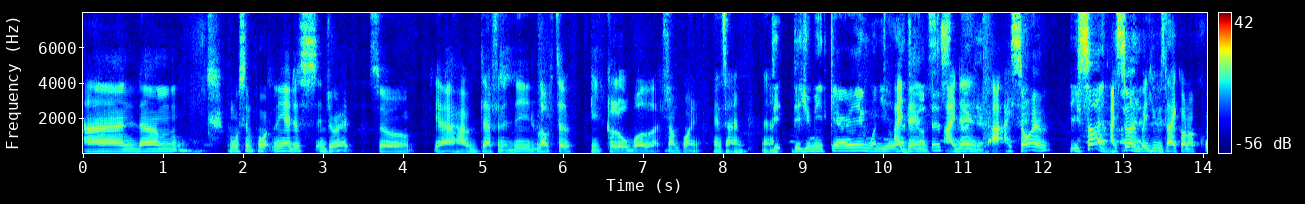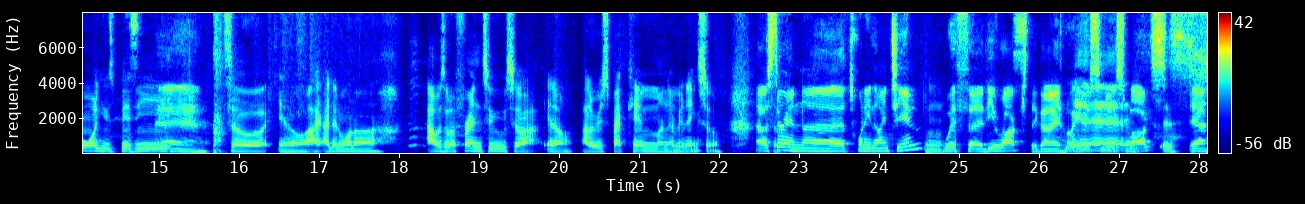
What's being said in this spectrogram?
And um, most importantly, I just enjoy it. So yeah, I would definitely love to be global at some point in time. Yeah. Did, did you meet Gary when you were I didn't. office? I didn't. Okay. I, I saw him. You saw him. I saw him, but he was like on a call. He was busy. Yeah. So you know, I, I didn't want to. I was with a friend too, so I, you know, I respect him and everything. So I was there in uh, 2019 with uh, D Rock, the guy who Mm. Oh, used to do his yeah. vlogs. His yeah.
